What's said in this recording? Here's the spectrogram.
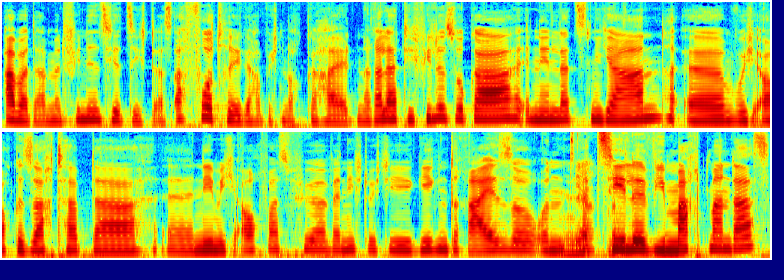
Aber damit finanziert sich das. Ach, Vorträge habe ich noch gehalten. Relativ viele sogar in den letzten Jahren, äh, wo ich auch gesagt habe, da äh, nehme ich auch was für, wenn ich durch die Gegend reise und ja, erzähle, klar. wie macht man das.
